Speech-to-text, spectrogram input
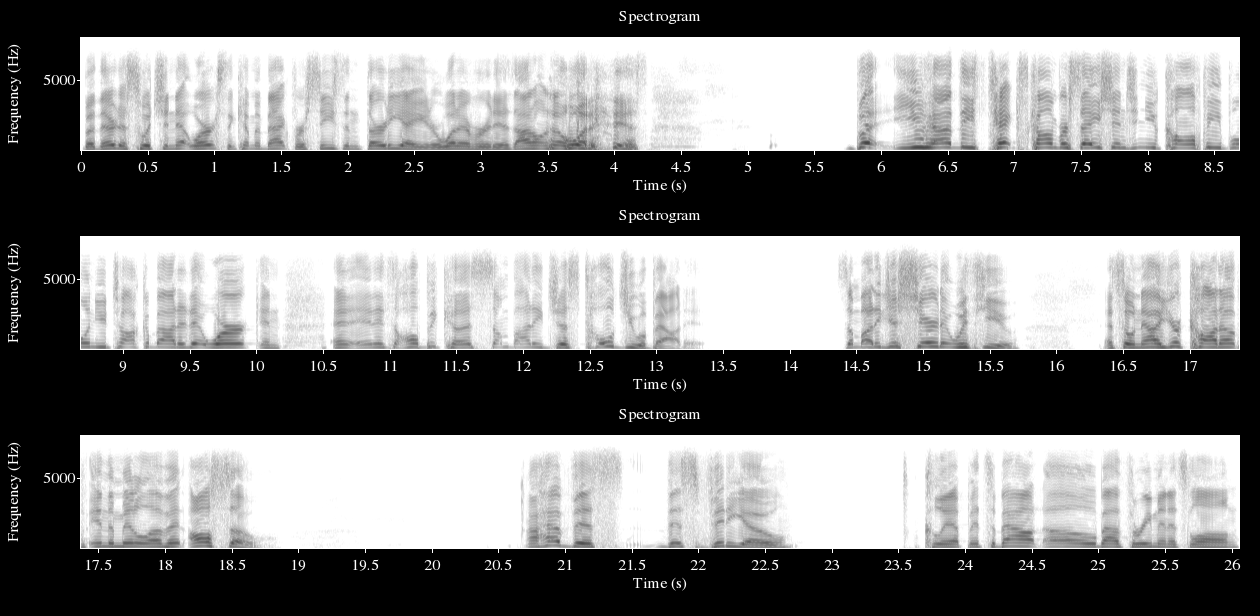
but they're just switching networks and coming back for season 38 or whatever it is. I don't know what it is but you have these text conversations and you call people and you talk about it at work and, and, and it's all because somebody just told you about it. Somebody just shared it with you. And so now you're caught up in the middle of it also. I have this this video clip. It's about oh about three minutes long.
